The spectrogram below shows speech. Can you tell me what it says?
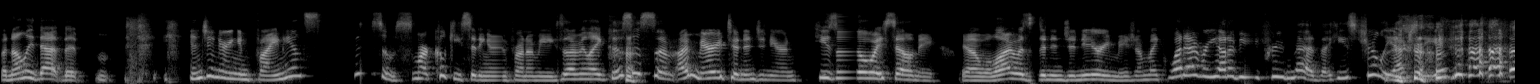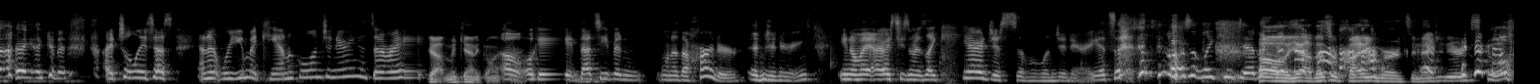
But not only that, but engineering and finance, there's some smart cookie sitting in front of me. So I mean, like, this is some, I'm married to an engineer and he's always telling me, yeah, well, I was an engineering major. I'm like, whatever, you got to be pre-med, but he's truly actually, I, I could, I totally attest. And uh, were you mechanical engineering? Is that right? yeah, mechanical engineering. Oh, okay. That's even one of the harder engineering. You know, my I always tease him, I was like, you're just civil engineering. It's it wasn't like you did. Oh yeah, those are fighting words in engineering school.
